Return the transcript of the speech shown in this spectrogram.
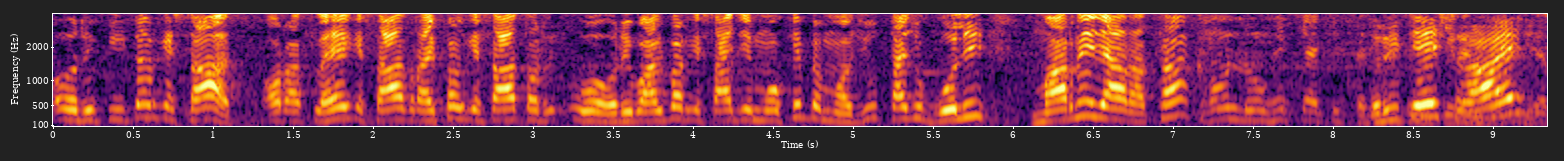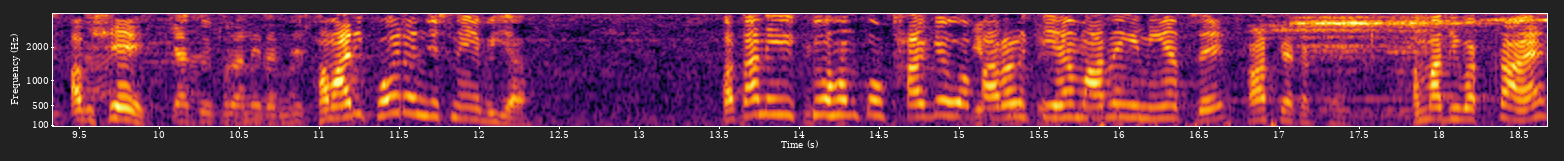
और रिपीटर के साथ और असलहे के साथ राइफल के साथ और वो रिवाल्वर के साथ ये मौके पे मौजूद था जो गोली मारने जा रहा था। कौन लोग हैं? क्या किस तरह रितेश राय? अभिषेक। क्या कोई पुरानी रंजिश हमारी कोई रंजिश नहीं है भैया। पता नहीं क्यों हमको उठा के वो अपहरण किए हैं मारने की नीयत से। आप क्या करते हैं? हम अधिवक्ता हैं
